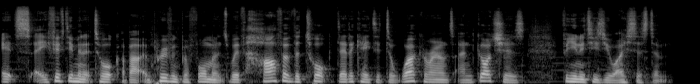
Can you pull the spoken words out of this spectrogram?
it's a 50 minute talk about improving performance with half of the talk dedicated to workarounds and gotchas for Unity's UI system.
